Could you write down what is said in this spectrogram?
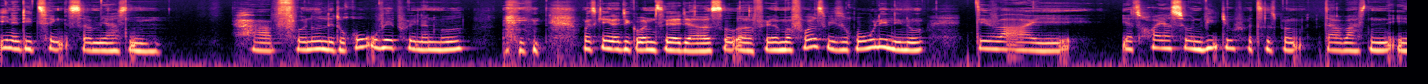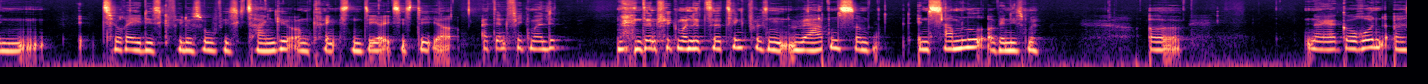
En af de ting, som jeg sådan har fundet lidt ro ved på en eller anden måde, måske en af de grunde til, at jeg også sidder og føler mig forholdsvis rolig lige nu, det var, øh, jeg tror, jeg så en video på et tidspunkt, der var sådan en teoretisk, filosofisk tanke omkring sådan det at eksistere. Og den fik mig lidt, den fik mig lidt til at tænke på sådan verden som en samlet organisme. Og når jeg går rundt og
